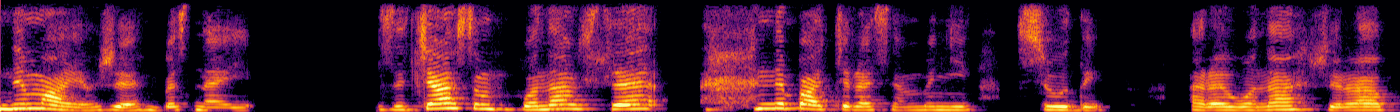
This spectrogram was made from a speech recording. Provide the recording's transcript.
немає вже без неї. З часом вона вже не бачилася мені всюди, але вона жила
